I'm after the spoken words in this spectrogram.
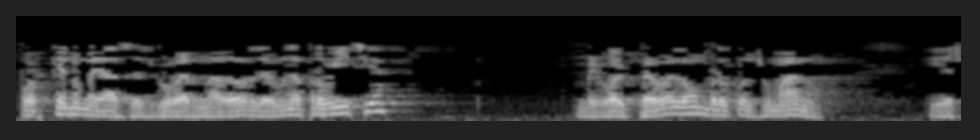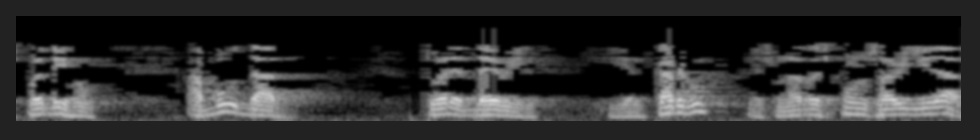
¿por qué no me haces gobernador de una provincia? Me golpeó el hombro con su mano y después dijo, Abu Dar, tú eres débil y el cargo es una responsabilidad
